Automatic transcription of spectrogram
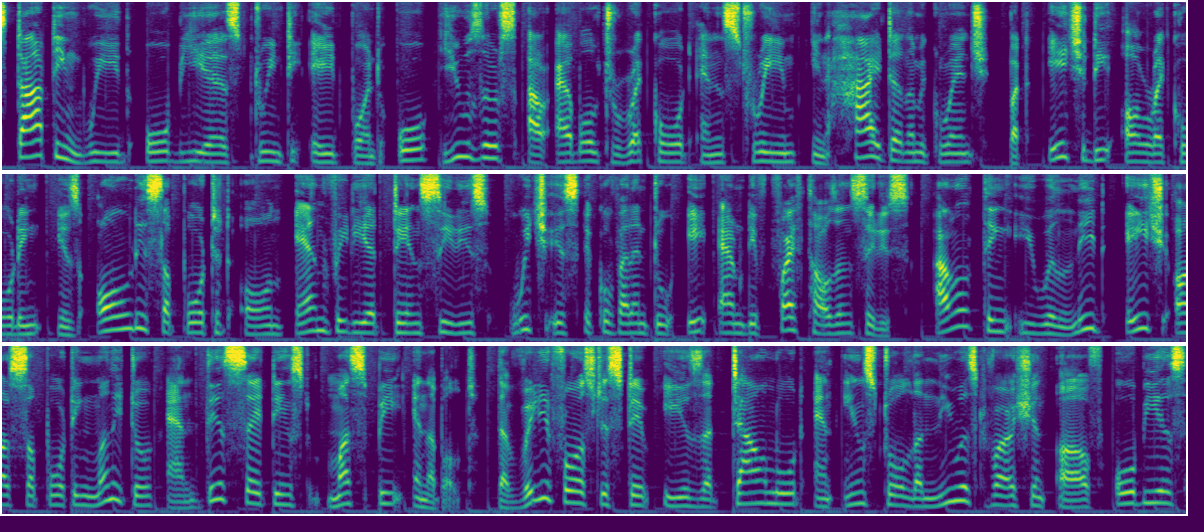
Starting with OBS 28.0, users are able to record and stream in high dynamic range, but HDR recording is only supported on NVIDIA 10 series, which is equivalent to AMD 5000 series. Another thing you will need HDR supporting monitor and these settings must be enabled. The very first step is to download and install the newest version of OBS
